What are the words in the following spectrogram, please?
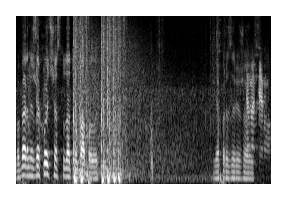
Бобер, не заходь, зараз туди труба полетить. Я первом.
